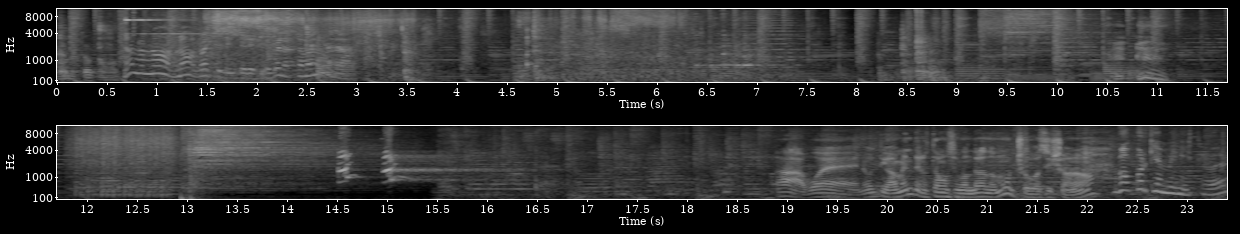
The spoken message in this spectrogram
tanto como. No, no, no, no, no es que le interese. Bueno, hasta mañana. Ah, bueno, últimamente nos estamos encontrando mucho vos y yo, ¿no? ¿Vos por quién viniste? A ver.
